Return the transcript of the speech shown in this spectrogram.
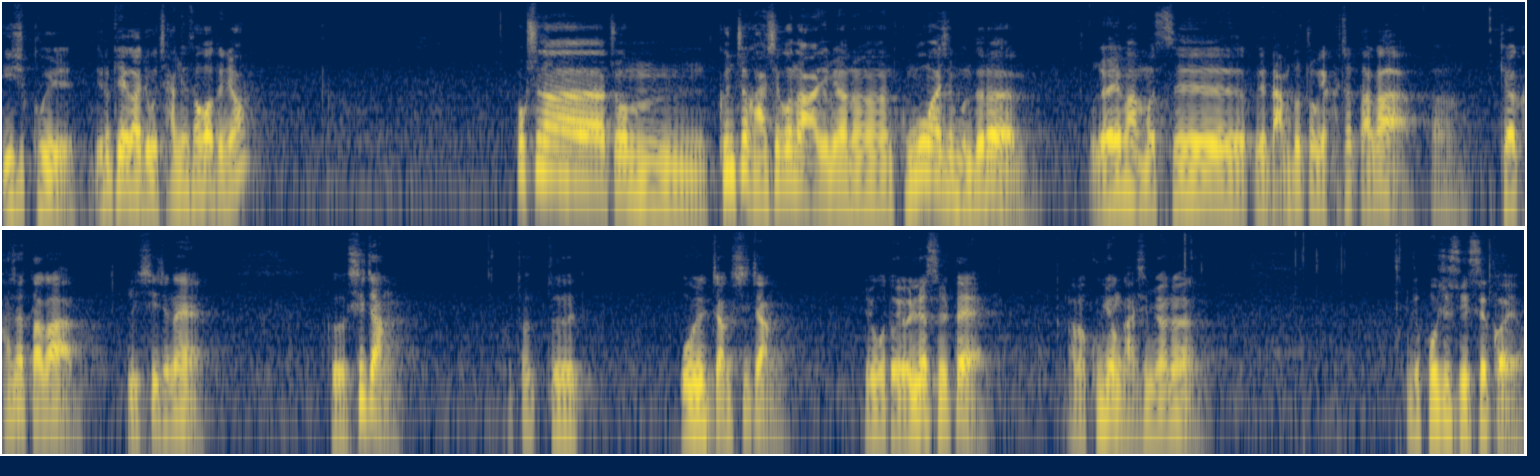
29일, 이렇게 해가지고 장이 서거든요. 혹시나 좀 근처 가시거나 아니면은 궁금하신 분들은 여행 한번 쓱그 남도 쪽에 가셨다가 어, 기억하셨다가 이 시즌에 그 시장 저, 그 5일장 시장 요것도 열렸을 때 아마 구경 가시면은 이제 보실 수 있을 거예요.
